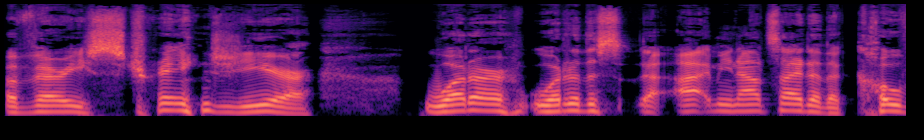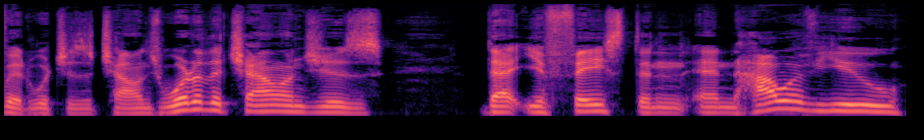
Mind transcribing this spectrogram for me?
a very strange year. What are what are the? I mean, outside of the COVID, which is a challenge, what are the challenges that you faced, and and how have you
